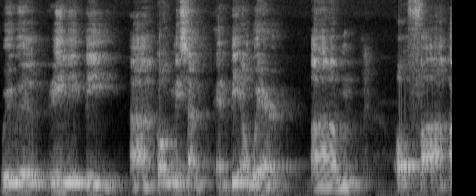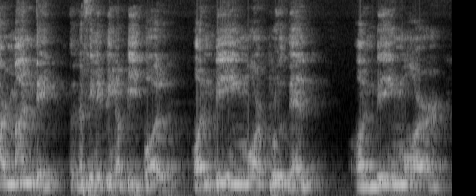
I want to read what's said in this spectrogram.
we will really be uh, cognizant and be aware um, of uh, our mandate to the Filipino people on being more prudent, on being more,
